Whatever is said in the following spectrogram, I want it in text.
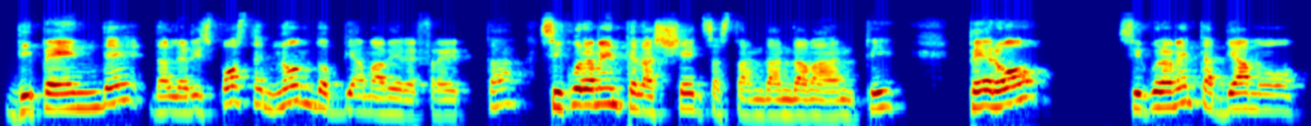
dipende dalle risposte, non dobbiamo avere fretta, sicuramente la scienza sta andando avanti, però sicuramente abbiamo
